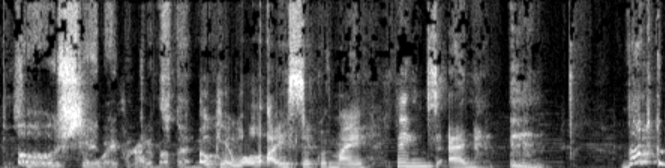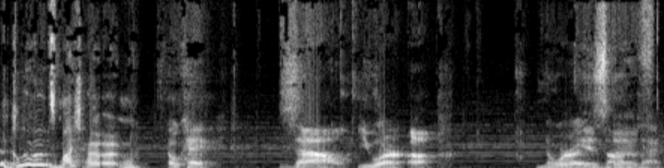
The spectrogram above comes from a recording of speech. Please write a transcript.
Does Oh not shit, I swipe forgot about that. Okay, well, I stick with my things, and that concludes my turn. Okay, Zal, you are up. Nora is, Is on the- deck,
